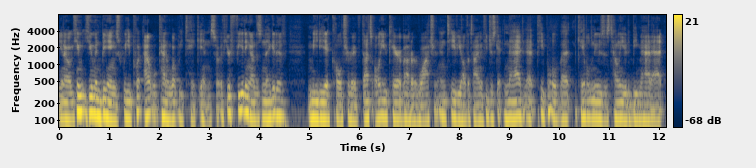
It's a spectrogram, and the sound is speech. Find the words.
you know hum, human beings we put out kind of what we take in so if you're feeding on this negative media culture if that's all you care about or watch in tv all the time if you just get mad at people that cable news is telling you to be mad at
